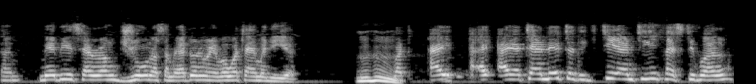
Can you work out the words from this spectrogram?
um, maybe it's around June or something. I don't remember what time of the year. Hmm But I, I, I attended to the TNT festival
